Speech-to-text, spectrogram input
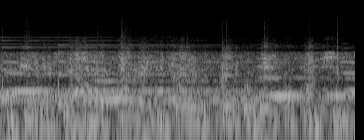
computers now with primary control of critical vehicle functions.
